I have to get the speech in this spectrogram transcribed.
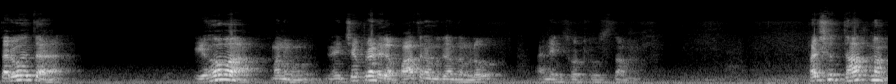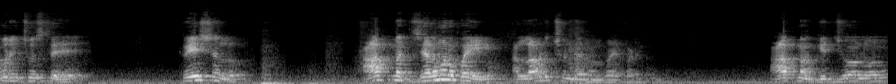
తరువాత యహోవా మనం నేను చెప్పినట్టుగా పాతనమ్మ గ్రంథంలో అనేక చోట్ల చూస్తాము పరిశుద్ధాత్మ గురించి చూస్తే క్రియేషన్లో ఆత్మ జలములపై అల్లాడుచుండెను భయపడింది. ఆత్మ గిజ్జోలోను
